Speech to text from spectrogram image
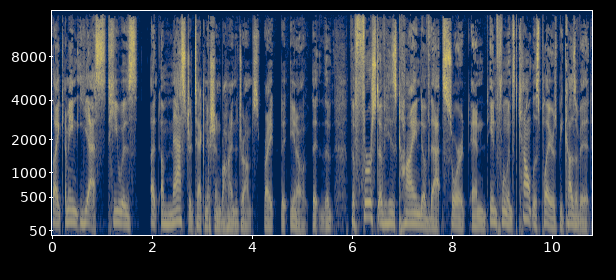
like i mean yes he was a, a, master technician behind the drums, right? You know, the, the, the first of his kind of that sort, and influenced countless players because of it.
